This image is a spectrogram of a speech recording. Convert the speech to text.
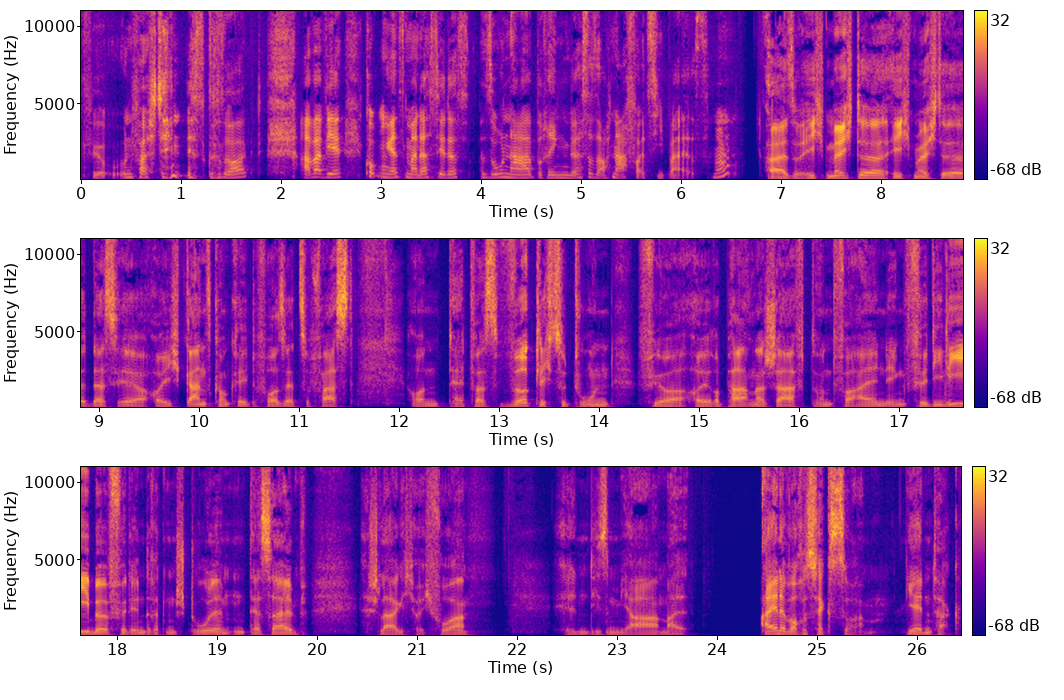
für Unverständnis gesorgt. Aber wir gucken jetzt mal, dass wir das so nahe bringen, dass es auch nachvollziehbar ist. Ne? Also, ich möchte, ich möchte, dass ihr euch ganz konkrete Vorsätze fasst und etwas wirklich zu tun für eure Partnerschaft und vor allen Dingen für die Liebe, für den dritten Stuhl. Und deshalb schlage ich euch vor, in diesem Jahr mal eine Woche Sex zu haben. Jeden Tag.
